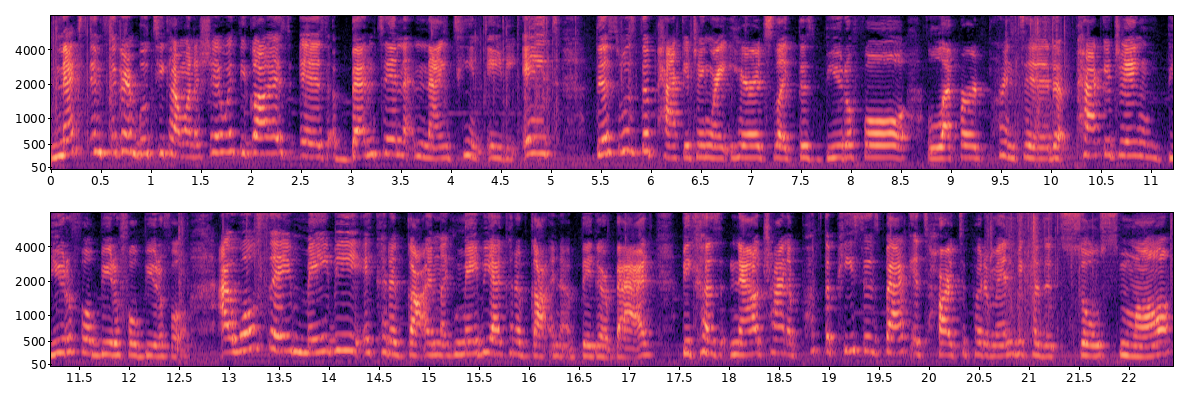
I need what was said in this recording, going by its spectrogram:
Next Instagram boutique I want to share with you guys is Benton 1988 this was the packaging right here. It's like this beautiful leopard printed packaging. Beautiful beautiful beautiful. I will say maybe it could have gotten like maybe i could have gotten a bigger bag because now trying to put the pieces back it's hard to put them in because it's so small.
